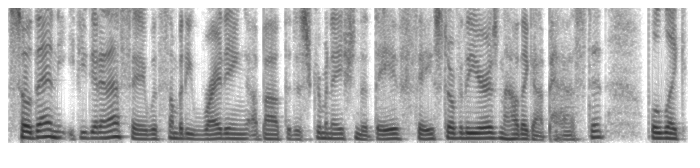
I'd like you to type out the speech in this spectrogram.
So then, if you get an essay with somebody writing about the discrimination that they've faced over the years and how they got past it, well, like,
